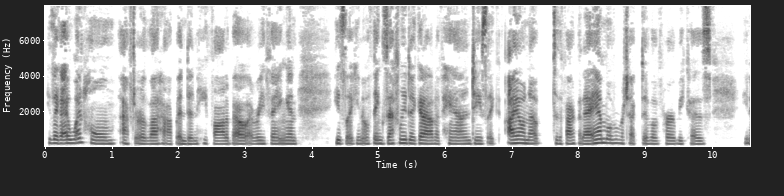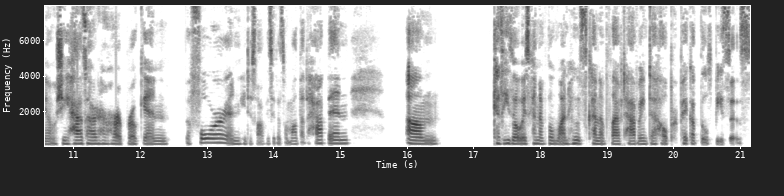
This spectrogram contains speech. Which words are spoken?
he's like, I went home after that happened and he thought about everything and he's like, you know, things definitely did get out of hand. He's like, I own up to the fact that I am overprotective of her because, you know, she has had her heart broken before and he just obviously doesn't want that to happen. Um, cause he's always kind of the one who's kind of left having to help her pick up those pieces.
